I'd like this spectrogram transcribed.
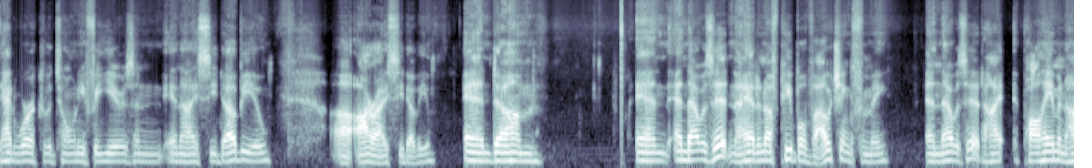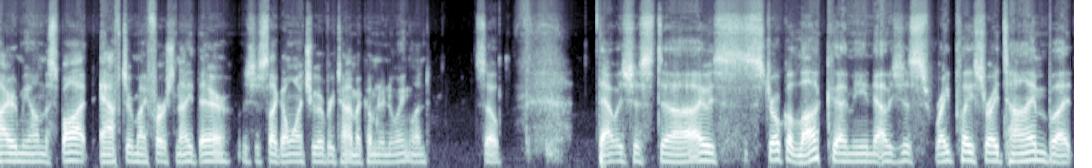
had worked with Tony for years in in ICW, uh, our ICW, and um, and and that was it. And I had enough people vouching for me, and that was it. Hi, Paul Heyman hired me on the spot after my first night there. It was just like I want you every time I come to New England. So that was just uh, I was stroke of luck. I mean, I was just right place, right time. But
